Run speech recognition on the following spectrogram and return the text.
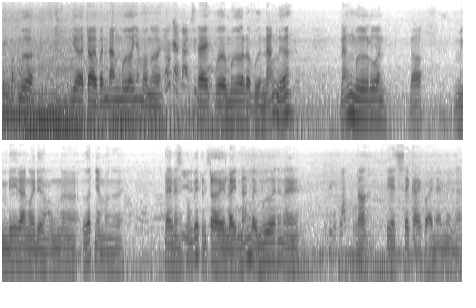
bị mất mưa giờ trời vẫn đang mưa nha mọi người. Đây vừa mưa là vừa nắng nữa. Nắng mưa luôn. Đó mình đi ra ngoài đường cũng ờ, ướt nha mọi người. Đây này không biết là trời lại nắng lại mưa thế này. Đó thì xe cày của anh em mình đang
